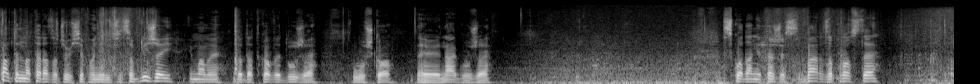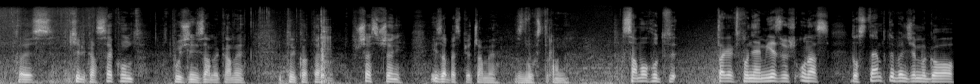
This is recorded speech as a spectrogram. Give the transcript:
Tamten materac oczywiście powinien być nieco bliżej i mamy dodatkowe duże łóżko e, na górze. Składanie też jest bardzo proste. To jest kilka sekund. Później zamykamy tylko tę przestrzeń i zabezpieczamy z dwóch stron. Samochód, tak jak wspomniałem, jest już u nas dostępny. Będziemy go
